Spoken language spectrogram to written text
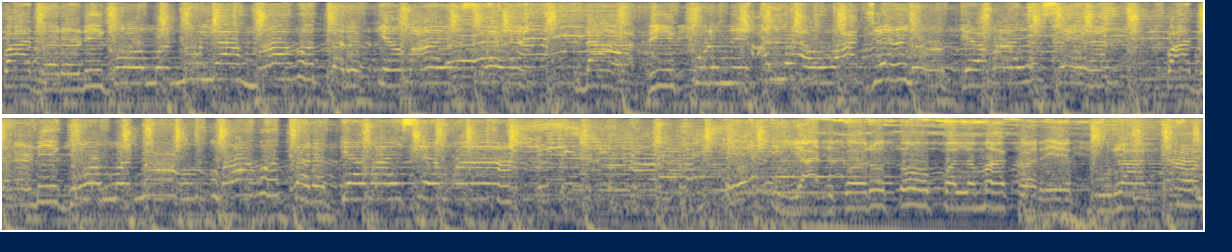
પાદરડી ગોમનુયા કરો તો પલમાં કરે પૂરા કામ.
